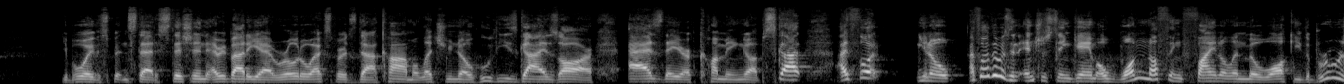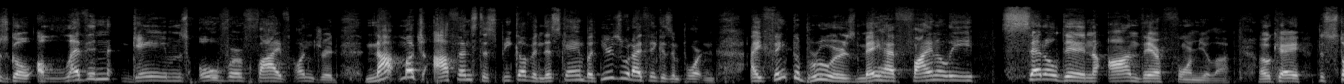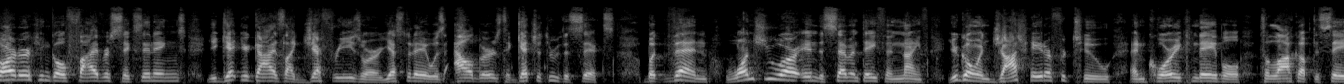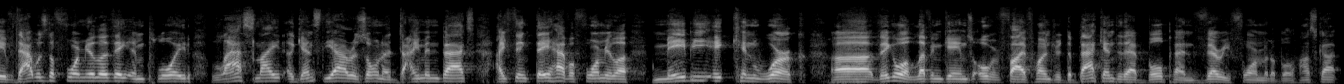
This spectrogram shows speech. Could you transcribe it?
your boy, the spitting statistician, everybody at rotoexperts.com will let you know who these guys are as they are coming up. Scott, I thought you know, I thought there was an interesting game, a one nothing final in Milwaukee. The Brewers go 11 games over 500. Not much offense to speak of in this game, but here's what I think is important. I think the Brewers may have finally settled in on their formula. Okay, the starter can go five or six innings. You get your guys like Jeffress or yesterday it was Albers to get you through the six. But then once you are in the seventh, eighth, and ninth, you're going Josh Hader for two and Corey Knebel to lock up the save. That was the formula they employed last night against the Arizona Diamondbacks. I think they have a formula. Maybe it can work. Uh, they go 11 games over 500. The back end of that bullpen very formidable. Huh? Huh, Scott?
